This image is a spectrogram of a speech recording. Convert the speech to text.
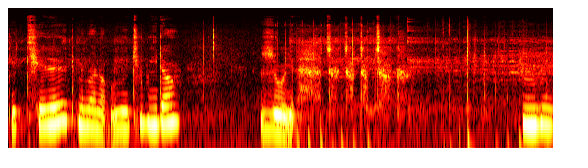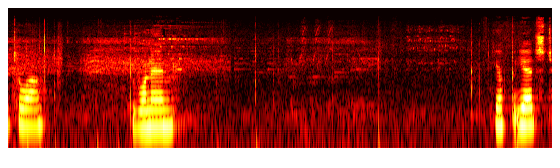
Gekillt mit meiner Ulti wieder. So, ja. zack, zack, zack, zack. Mhm, Tor. Gewonnen. Ich habe jetzt.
